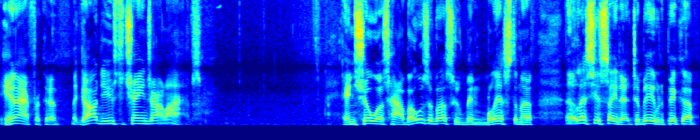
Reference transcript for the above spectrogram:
in Africa that God used to change our lives and show us how those of us who've been blessed enough, uh, let's just say that, to be able to pick up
